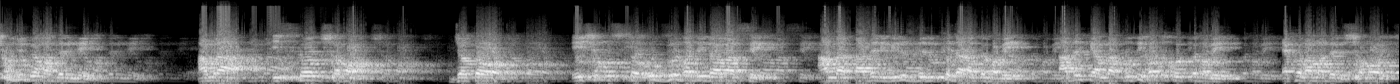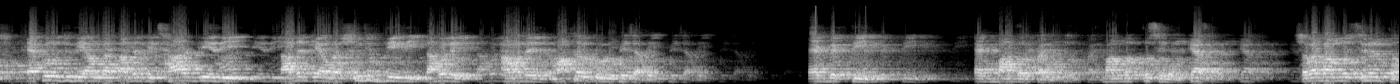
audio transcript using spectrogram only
সুযোগ আমাদের নেই। আমরা ইসলাম সহ যত এই সমস্ত উগ্রবাদী দল আছে, আমরা তাদের বিরুদ্ধে রুখে দাঁড়াতে হবে, তাদেরকে আমরা প্রতিহত করতে হবে। এখন আমাদের সময়। এখনও যদি আমরা তাদেরকে ছাড় দিয়ে দিই, তাদেরকে আমরা সুযোগ দিয়ে দিই, তাহলে আমাদের মাথার উপর উঠে যাবে। এক ব্যক্তি, এক বান্দর পালিত বান্দর তো ছিলেন কেন? সবাই বান্দর ছিলেন তো?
